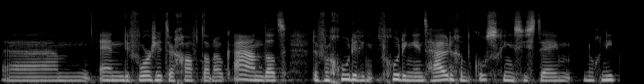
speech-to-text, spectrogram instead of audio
Ehm, en de voorzitter gaf dan ook aan dat de vergoeding, vergoedingen in het huidige bekostigingssysteem nog niet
